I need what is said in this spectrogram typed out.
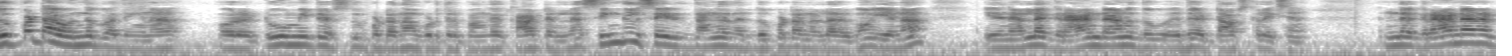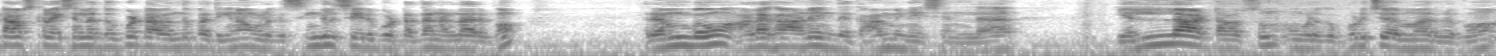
துப்பட்டா வந்து பார்த்தீங்கன்னா ஒரு டூ மீட்டர்ஸ் துப்பட்டா தான் கொடுத்துருப்பாங்க காட்டனில் சிங்கிள் சைடுக்கு தாங்க அந்த துப்பட்டா நல்லா இருக்கும். ஏன்னா இது நல்ல கிராண்டான து இது டாப்ஸ் கலெக்ஷன் இந்த கிராண்டான டாப்ஸ் கலெக்ஷனில் துப்பட்டா வந்து பார்த்தீங்கன்னா உங்களுக்கு சிங்கிள் சைடு போட்டால் தான் நல்லா இருக்கும். ரொம்பவும் அழகான இந்த காம்பினேஷனில் எல்லா டாப்ஸும் உங்களுக்கு பிடிச்ச மாதிரி இருக்கும்.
